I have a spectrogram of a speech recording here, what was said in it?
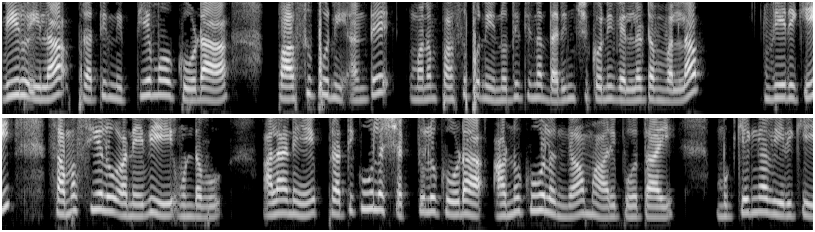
వీరు ఇలా ప్రతి నిత్యము కూడా పసుపుని అంటే మనం పసుపుని నుదిటిన ధరించుకొని వెళ్ళటం వల్ల వీరికి సమస్యలు అనేవి ఉండవు. అలానే ప్రతికూల శక్తులు కూడా అనుకూలంగా మారిపోతాయి. ముఖ్యంగా వీరికి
